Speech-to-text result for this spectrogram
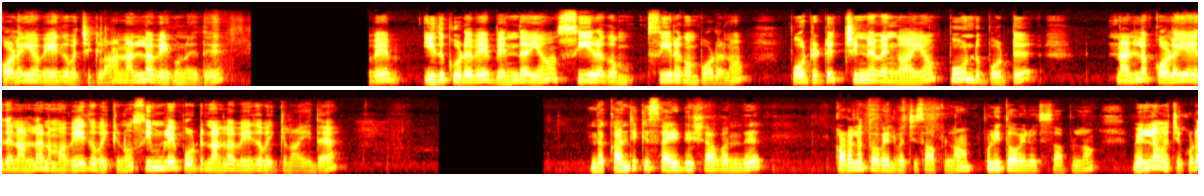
கொலைய வேக வச்சுக்கலாம். நல்லா வேகணும் இது. இது கூடவே வெந்தயம் சீரகம் சீரகம் போடணும். போட்டுட்டு சின்ன வெங்காயம் பூண்டு போட்டு நல்ல கொலைய இதை நல்லா நம்ம வேக வைக்கணும். சிம்லே போட்டு நல்லா வேக வைக்கலாம் இதை. இந்த கஞ்சிக்கு சைட் டிஷ்ஷாக வந்து கடலை துவையல் வச்சு சாப்பிட்லாம் புளி துவையல் வச்சு சாப்பிட்லாம். வெள்ளம் வச்சு கூட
